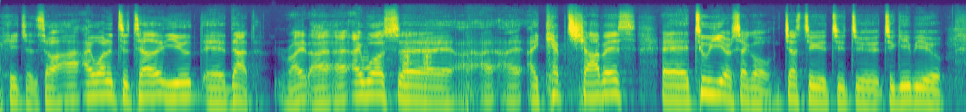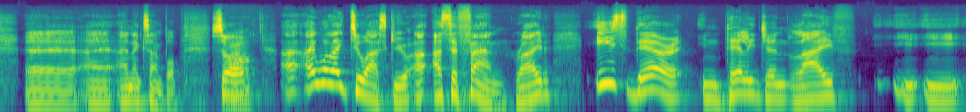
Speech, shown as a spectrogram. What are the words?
Hitchens. So I, I, wanted to tell you uh, that, right? I, I was uh, I, I, kept Shabbos uh, two years ago, just to to to, to give you uh, an example. So wow. I, would like to ask you, as a fan, right? Is there intelligent life in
